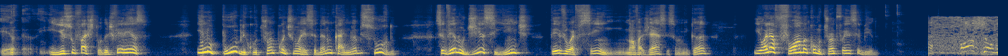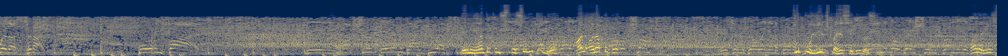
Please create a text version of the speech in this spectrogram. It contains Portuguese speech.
É, e isso faz toda a diferença. E no público, o Trump continua recebendo um carinho absurdo. Você vê no dia seguinte, teve o UFC em Nova Jersey, se não me engano, e olha a forma como o Trump foi recebido. Also with us tonight, 45, Ele entra como se fosse um lutador. Olha, olha a população. Que político é recebido assim? Olha isso.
